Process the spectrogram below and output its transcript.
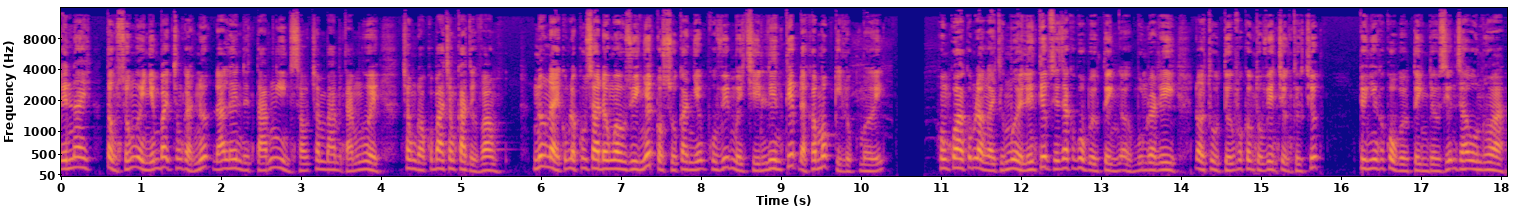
Đến nay, tổng số người nhiễm bệnh trong cả nước đã lên đến 8.638 người, trong đó có 300 ca tử vong. Nước này cũng là quốc gia Đông Âu duy nhất có số ca nhiễm COVID-19 liên tiếp đạt các mốc kỷ lục mới. Hôm qua cũng là ngày thứ 10 liên tiếp diễn ra các cuộc biểu tình ở Bulgaria đòi thủ tướng và công tố viên trưởng từ chức. Tuy nhiên các cuộc biểu tình đều diễn ra ôn hòa.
